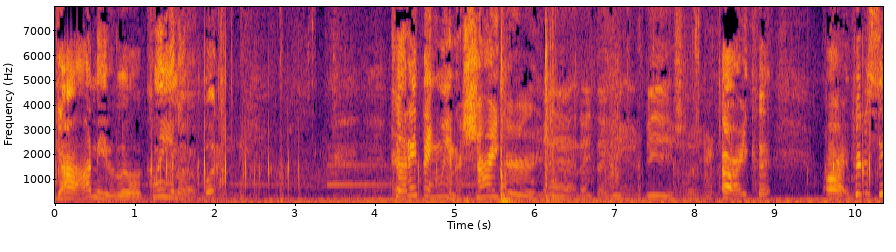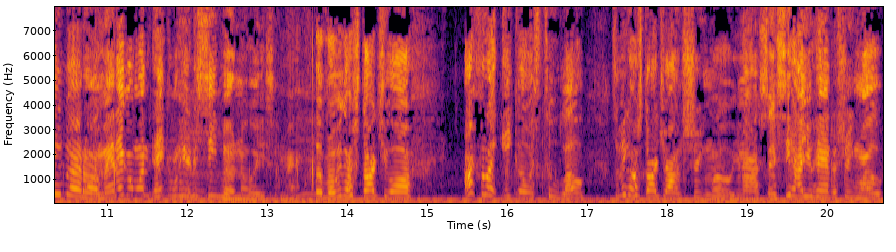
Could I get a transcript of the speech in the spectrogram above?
god, I need a little clean up, but. Cause they think we in a striker. Man, they think we in big shape. All right, cut. All right, put the seatbelt on, man. They gonna want, they gonna hear the mm. seatbelt noise, man. Look, bro, we gonna start you off. I feel like eco is too low, so we gonna start you out in street mode. You know what I'm saying? See how you handle street mode.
